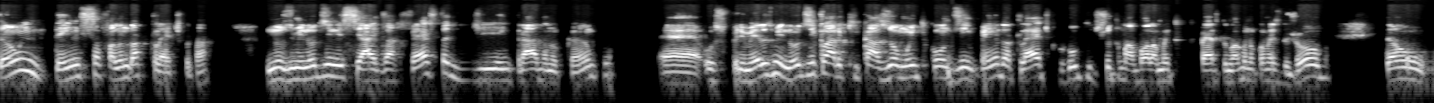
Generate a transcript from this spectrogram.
tão intensa falando do Atlético, tá? Nos minutos iniciais, a festa de entrada no campo, é, os primeiros minutos, e claro que casou muito com o desempenho do Atlético, o Hulk chuta uma bola muito perto logo no começo do jogo, então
